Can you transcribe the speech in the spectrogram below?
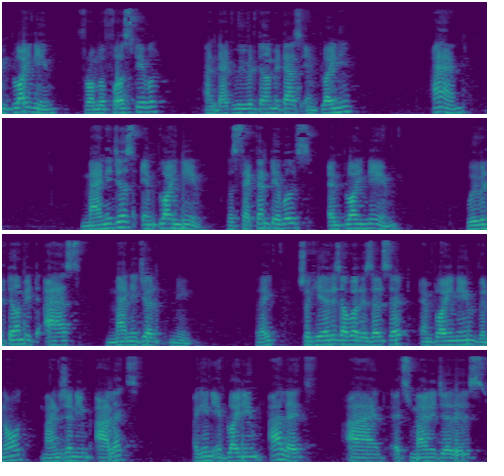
employee name from the first table and that we will term it as employee name and manager's employee name the second table's employee name, we will term it as manager name, right? So here is our result set, employee name Vinod, manager name Alex, again employee name Alex, and its manager is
